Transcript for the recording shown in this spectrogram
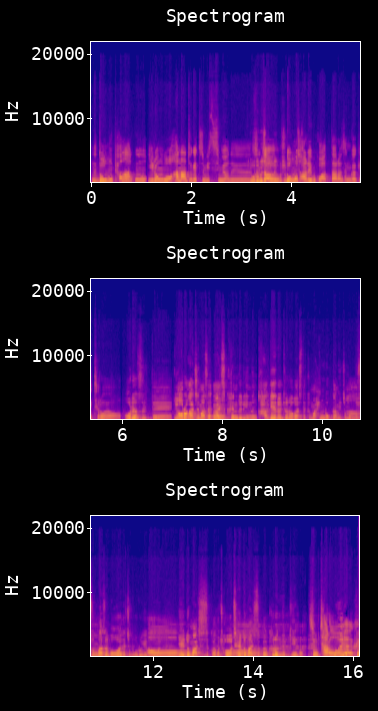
근데 너무 편하고 이런 거 하나 두 개쯤 있으면은 여름에 진짜 잘 입으실 너무 것잘 같아요. 입을 것 같다라는 생각이 들어요. 어렸을 때 여러 가지 맛의 음. 아이스크림들이 있는 가게를 들어갔을 때 그 막 행복감 있죠. 막 아. 무슨 맛을 먹어야 될지 모르겠고 어. 막 얘도 맛있을 것 같고 저 쟤도 어. 맛있을 것 같고 그런 느낌? 지금 잘 어울려요. 그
